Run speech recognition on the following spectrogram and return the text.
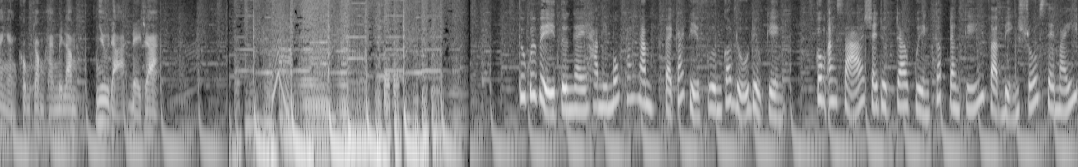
2021-2025 như đã đề ra. Thưa quý vị, từ ngày 21 tháng 5, tại các địa phương có đủ điều kiện, công an xã sẽ được trao quyền cấp đăng ký và biển số xe máy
